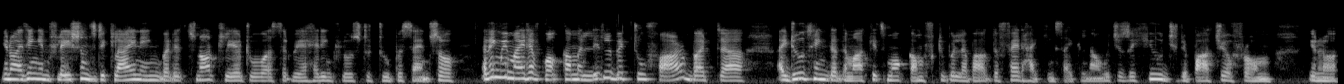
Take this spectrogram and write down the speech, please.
you know, I think inflation's declining, but it's not clear to us that we are heading close to 2%. So I think we might have come a little bit too far, but uh, I do think that the market's more comfortable about the Fed hiking cycle now, which is a huge departure from, you know,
